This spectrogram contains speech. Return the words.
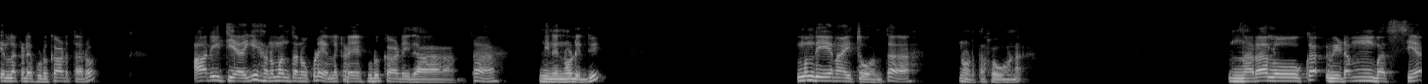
ಎಲ್ಲ ಕಡೆ ಹುಡುಕಾಡ್ತಾರೋ ಆ ರೀತಿಯಾಗಿ ಹನುಮಂತನು ಕೂಡ ಎಲ್ಲ ಕಡೆ ಹುಡುಕಾಡಿದ ಅಂತ ನಿನ್ನೆ ನೋಡಿದ್ವಿ. ಮುಂದೆ ಏನಾಯ್ತು ಅಂತ ನೋಡ್ತಾ ಹೋಗೋಣ. ನರಲೋಕ ವಿಡಂಬಸ್ಯ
